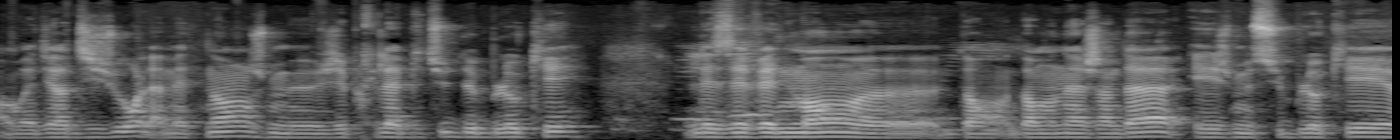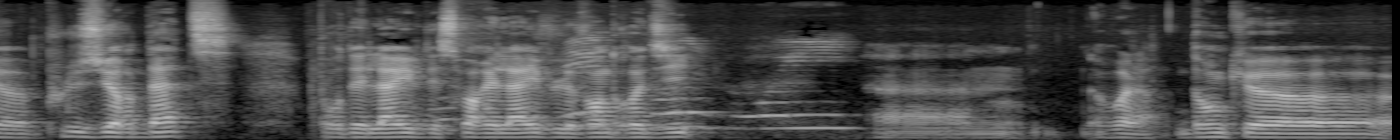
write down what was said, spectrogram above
on va dire 10 jours là maintenant, je me, j'ai pris l'habitude de bloquer les événements dans, dans mon agenda et je me suis bloqué plusieurs dates pour des lives, des soirées live le vendredi. Euh, voilà, donc, euh,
